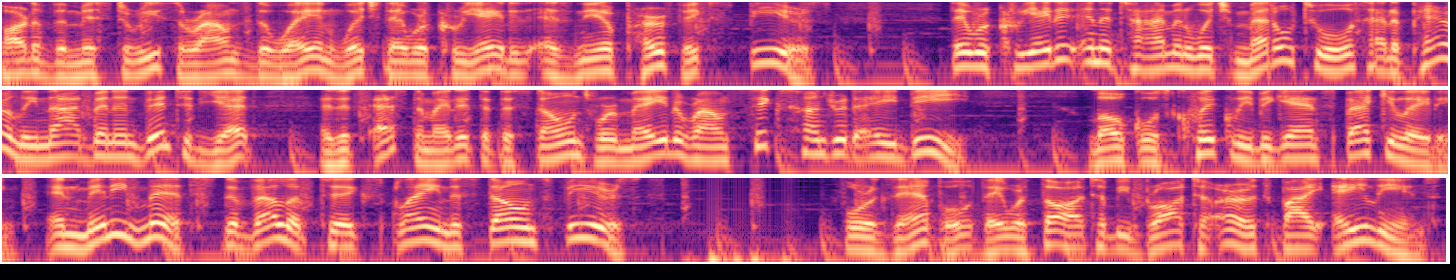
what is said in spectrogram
Part of the mystery surrounds the way in which they were created as near-perfect spheres. They were created in a time in which metal tools had apparently not been invented yet, as it's estimated that the stones were made around 600 AD. Locals quickly began speculating, and many myths developed to explain the stone spheres. For example, they were thought to be brought to Earth by aliens.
